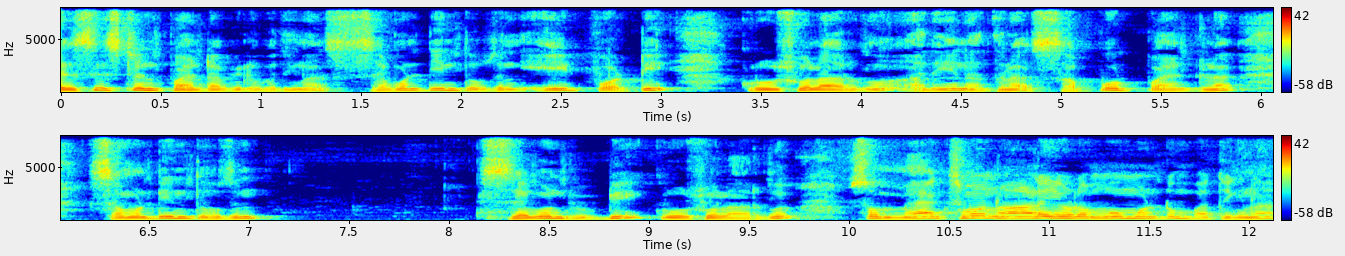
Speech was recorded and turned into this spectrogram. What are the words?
ரெசிஸ்டன்ட் பாயிண்ட் ஆஃப் வியூவில் பார்த்தீங்கன்னா செவன்டீன் தௌசண்ட் எயிட் ஃபார்ட்டி குரூஷுவலாக இருக்கும். அதே நேரத்தில் சப்போர்ட் பாயிண்ட்டில் செவன்டீன் தௌசண்ட் செவன் ஃபிஃப்டி குரூஷுவலாக இருக்கும். ஸோ மேக்ஸிமம் நாளையோட மூமெண்ட்டும் பார்த்தீங்கன்னா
